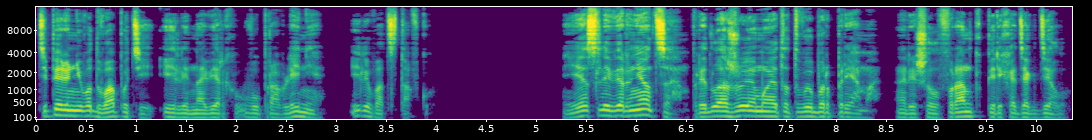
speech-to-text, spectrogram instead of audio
Теперь у него два пути — или наверх в управление, или в отставку. «Если вернется, предложу ему этот выбор прямо», — решил Франк, переходя к делу.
